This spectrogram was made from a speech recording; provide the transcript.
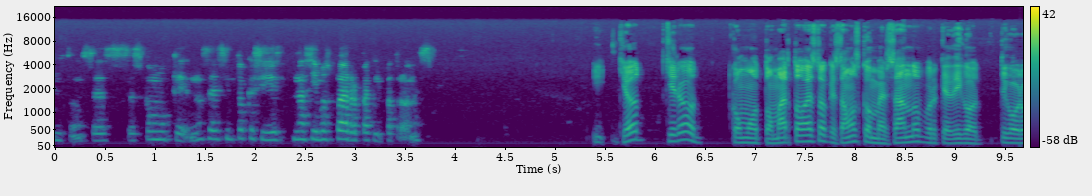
Entonces es como que, no sé, siento que sí nacimos para repartir patrones. Y yo quiero como tomar todo esto que estamos conversando, porque digo, digo,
